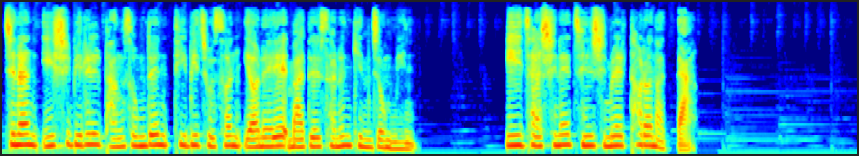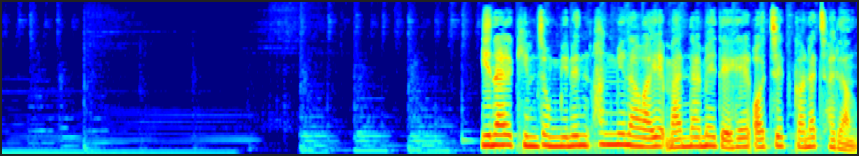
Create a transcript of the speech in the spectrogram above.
지난 21일 방송된 TV조선 연애의 맛에서는 김종민 이 자신의 진심을 털어놨다. 이날 김종민은 황미나와의 만남에 대해 어쨌거나 촬영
